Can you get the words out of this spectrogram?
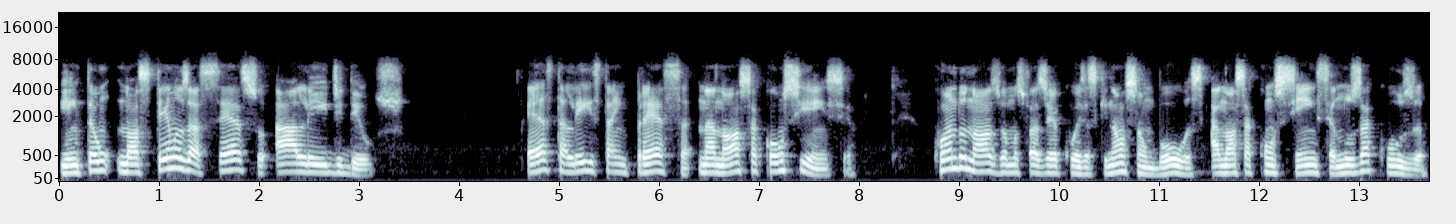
E então nós temos acesso à lei de Deus. Esta lei está impressa na nossa consciência. Quando nós vamos fazer coisas que não são boas, a nossa consciência nos acusa.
